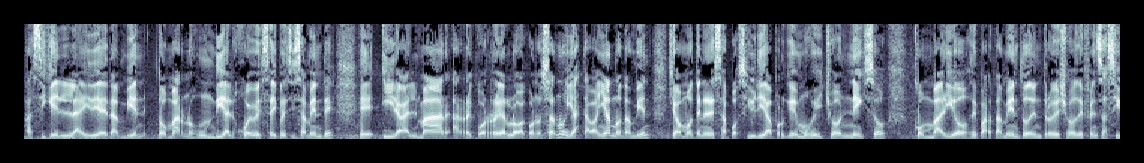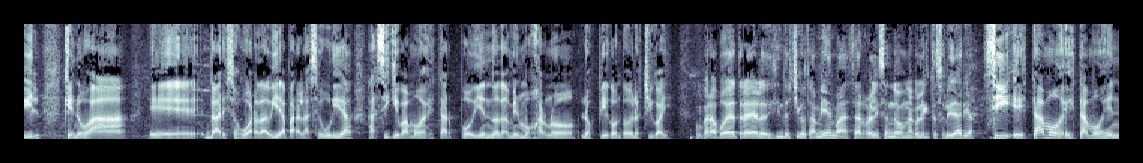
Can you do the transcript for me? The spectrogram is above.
así que la idea es también tomarnos un día el jueves 6 precisamente, eh, ir al mar, a recorrerlo, a conocernos y hasta bañarnos también, que vamos a tener esa posibilidad porque hemos hecho nexo con varios departamentos, dentro de ellos Defensa Civil, que nos va a eh, dar esos guardavidas para la seguridad, así que vamos a estar pudiendo también mojarnos los pies con todos los chicos ahí. Para poder traer a los distintos chicos también, van a estar realizando una colecta solidaria. Sí, estamos, estamos en,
